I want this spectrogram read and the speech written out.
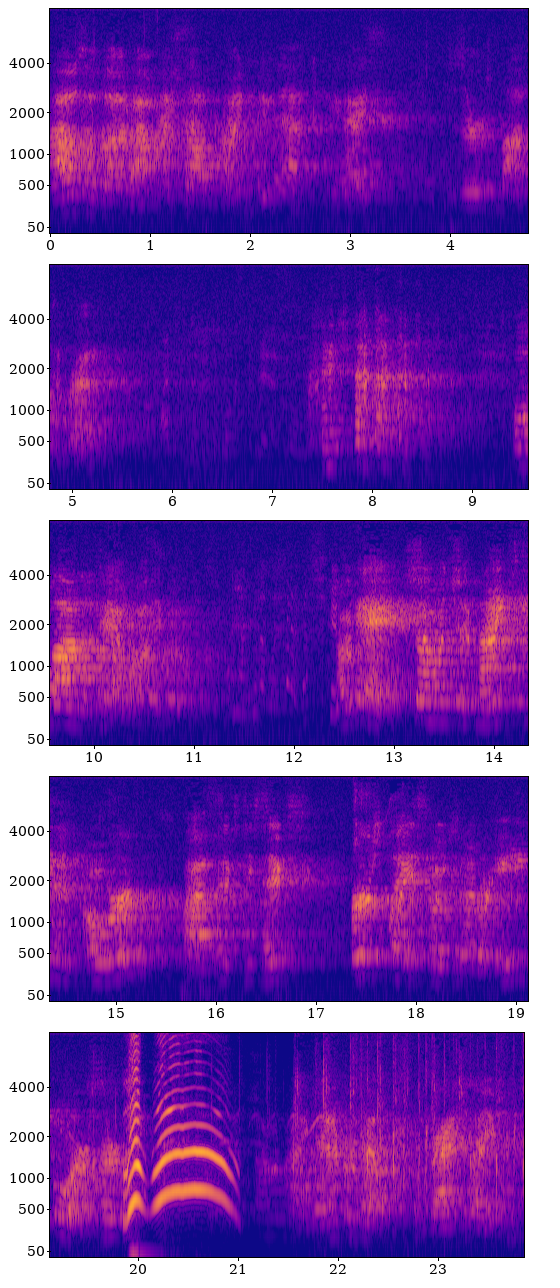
I also thought about myself trying to do that. You guys deserve lots of credit. Hold on to the tail while they move. Okay, showmanship 19 and over, class 66. First place goes to number 84, Circle. Shown by Jennifer Phillips. Congratulations.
